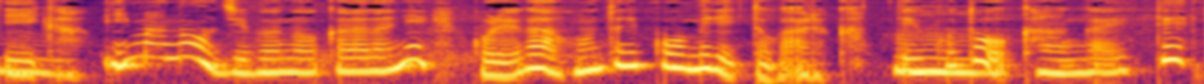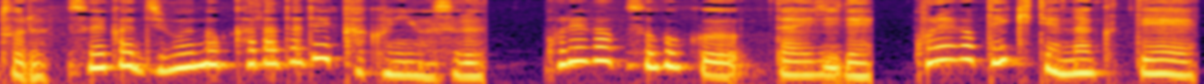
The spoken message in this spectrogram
いいか、うん、今の自分の体にこれが本当にこうメリットがあるかっていうことを考えて取る。それから自分の体で確認をする。これがすごく大事で、これができてなくて、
